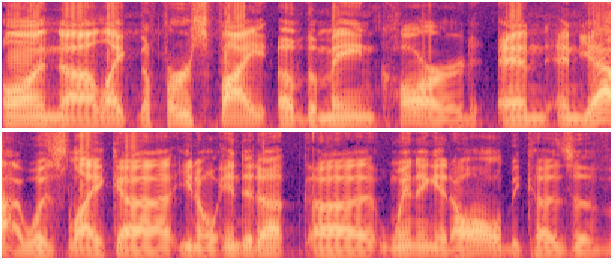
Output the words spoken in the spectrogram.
on uh, like the first fight of the main card, and and yeah, it was like uh, you know ended up uh, winning it all because of.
